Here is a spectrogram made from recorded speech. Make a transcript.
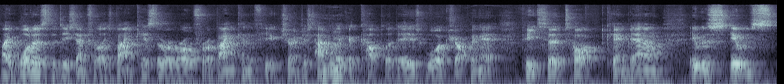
like, "What is the decentralized bank? Is there a role for a bank in the future?" And just had mm-hmm. like a couple of days workshopping it. Peter Todd came down. It was it was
